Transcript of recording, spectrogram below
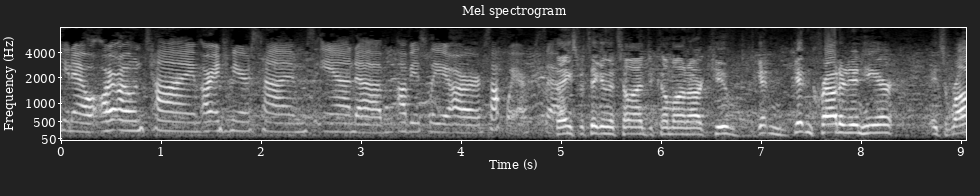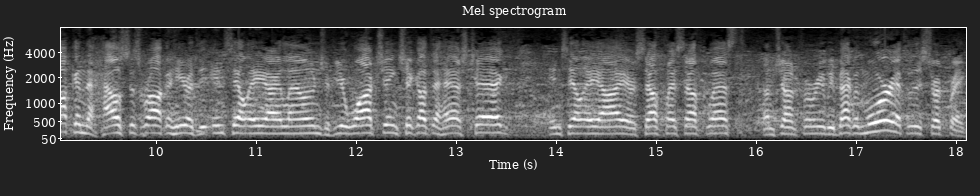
You know, our own time, our engineers' times, and um, obviously our software. So Thanks for taking the time to come on our cube. Getting getting crowded in here. It's rocking. The house is rocking here at the Intel AI Lounge. If you're watching, check out the hashtag Intel AI or South by Southwest. I'm John Furrier. We'll be back with more after this short break.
